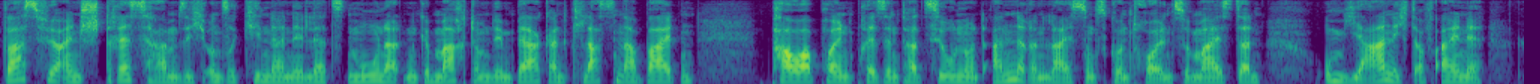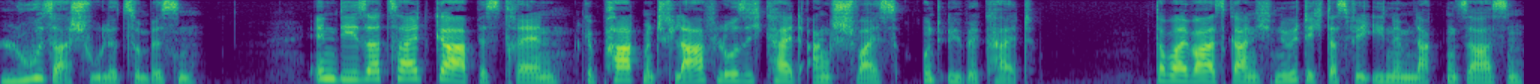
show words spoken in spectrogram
Was für einen Stress haben sich unsere Kinder in den letzten Monaten gemacht, um den Berg an Klassenarbeiten, PowerPoint-Präsentationen und anderen Leistungskontrollen zu meistern, um ja nicht auf eine Loserschule zu müssen. In dieser Zeit gab es Tränen, gepaart mit Schlaflosigkeit, Angstschweiß und Übelkeit. Dabei war es gar nicht nötig, dass wir ihnen im Nacken saßen.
